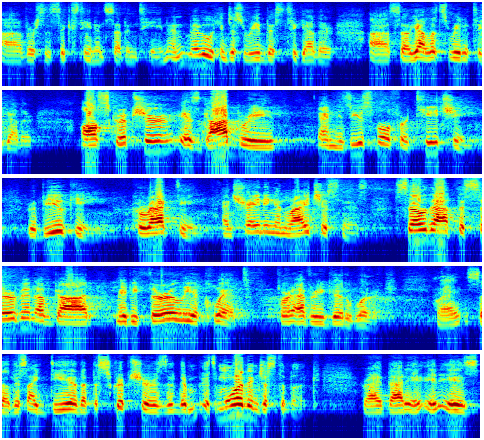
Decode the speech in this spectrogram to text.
uh, verses 16 and 17. And maybe we can just read this together. Uh, so, yeah, let's read it together. All scripture is God breathed and is useful for teaching, rebuking, correcting, and training in righteousness, so that the servant of God may be thoroughly equipped for every good work. Right? So, this idea that the scriptures, it's more than just a book right? That it, it is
